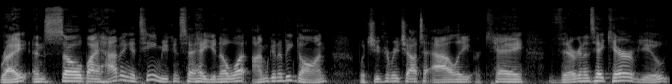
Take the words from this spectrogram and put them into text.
right? And so by having a team, you can say, hey, you know what? I'm going to be gone, but you can reach out to Allie or Kay. They're going to take care of you.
